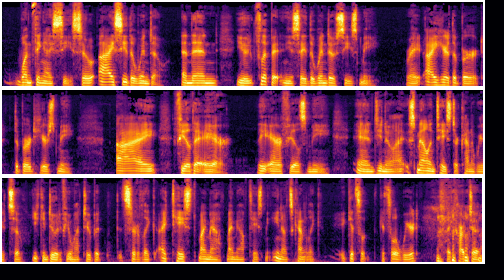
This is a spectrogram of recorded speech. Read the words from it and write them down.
one thing i see. So i see the window and then you flip it and you say the window sees me right? I hear the bird. The bird hears me i feel the air the air feels me and you know I, smell and taste are kind of weird so you can do it if you want to but it's sort of like i taste my mouth my mouth tastes me you know it's kind of like it gets a, gets a little weird, like hard to.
